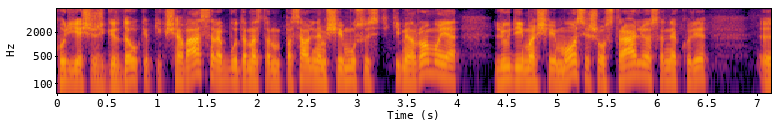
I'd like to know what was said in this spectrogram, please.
kurį aš išgirdau kaip tik šią vasarą, būdamas tam pasauliniam šeimų susitikime Romoje, liūdėjimą šeimos iš Australijos, ar ne, kuri, e,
